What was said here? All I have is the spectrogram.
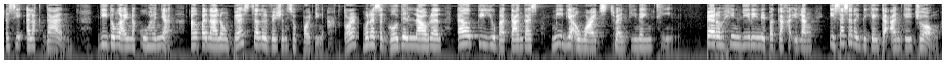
na si Alakdan. Dito nga ay nakuha niya ang panalong Best Television Supporting Actor mula sa Golden Laurel LPU Batangas Media Awards 2019. Pero hindi rin may pagkakailang isa sa nagbigay daan kay Jong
